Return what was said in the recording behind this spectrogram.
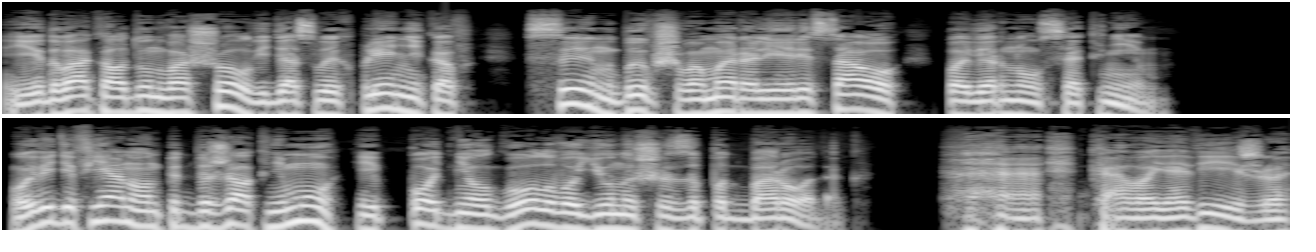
Едва колдун вошел, ведя своих пленников, сын бывшего мэра Лерисау повернулся к ним. Увидев Яну, он подбежал к нему и поднял голову юноши за подбородок. «Ха, кого я вижу?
